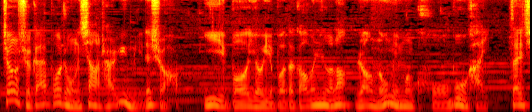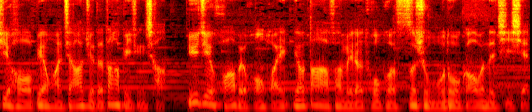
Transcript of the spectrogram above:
正是该播种夏茬玉米的时候。一波又一波的高温热浪让农民们苦不堪言。在气候变化加剧的大背景下，预计华北黄淮要大范围的突破四十五度高温的极限，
